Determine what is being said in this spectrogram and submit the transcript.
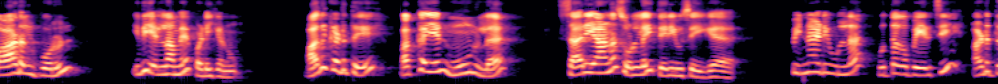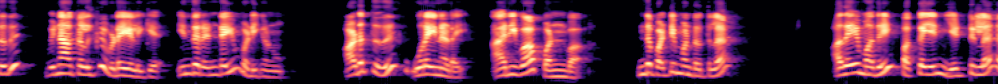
பாடல் பொருள் இது எல்லாமே படிக்கணும். அதுக்கடுத்து பக்க எண் மூணில் சரியான சொல்லை தெரிவு செய்க. பின்னாடி உள்ள புத்தக பயிற்சி அடுத்தது வினாக்களுக்கு விடையளிக்க. இந்த ரெண்டையும் படிக்கணும். அடுத்தது உரைநடை அறிவா பண்பா. இந்த பட்டிமன்றத்தில் அதே மாதிரி பக்க எண் எட்டில்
